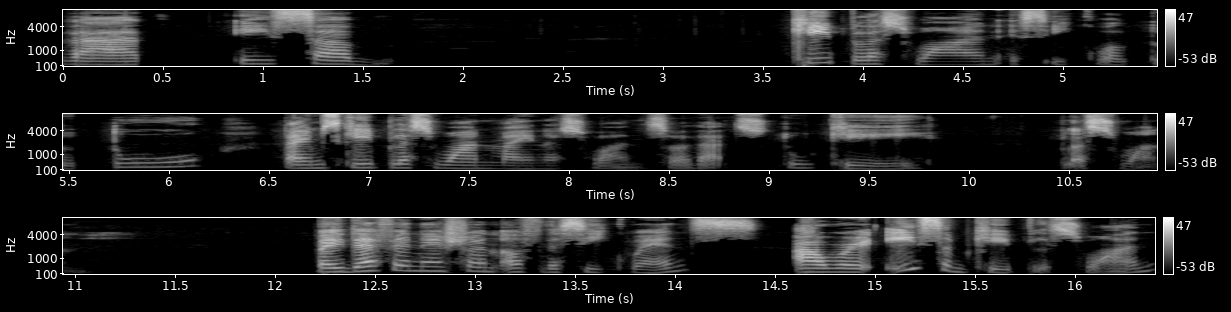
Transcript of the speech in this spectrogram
that a sub k plus 1 is equal to 2 times k plus 1 minus 1. So that's 2k plus 1. By definition of the sequence, our a sub k plus 1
